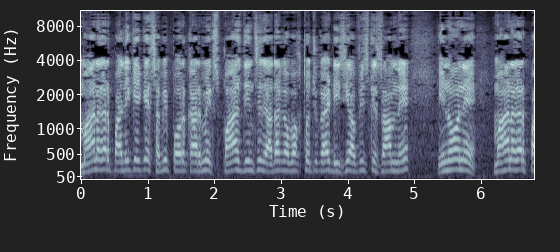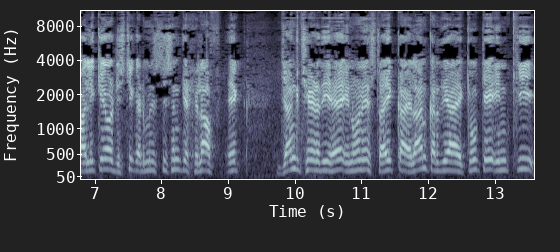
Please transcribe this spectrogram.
महानगर पालिका के सभी पौर कार्मिक्स, पाँच दिन से ज़्यादा का वक्त हो चुका है डीसी ऑफ़िस के सामने। इन्होंने महानगर पालिका और डिस्ट्रिक्ट एडमिनिस्ट्रेशन के खिलाफ एक जंग छेड़ दी है, इन्होंने स्ट्राइक का ऐलान कर दिया है, क्योंकि इनकी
